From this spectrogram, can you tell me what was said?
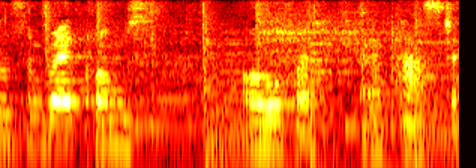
sprinkle some breadcrumbs over our pasta.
